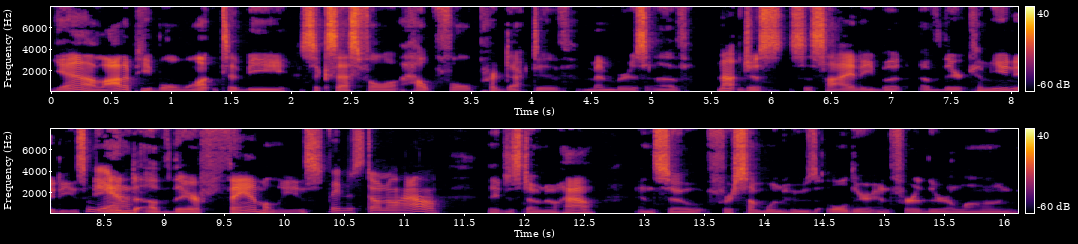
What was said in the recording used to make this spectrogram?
Yeah a lot of people want to be successful helpful productive members of not just society but of their communities yeah. and of their families. They just don't know how they just don't know how. And so, for someone who's older and further along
